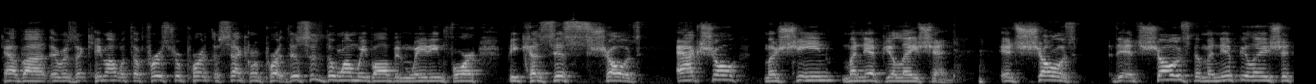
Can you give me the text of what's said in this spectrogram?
have uh, there was a came out with the first report, the second report. This is the one we've all been waiting for because this shows actual machine manipulation. It shows it shows the manipulation,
